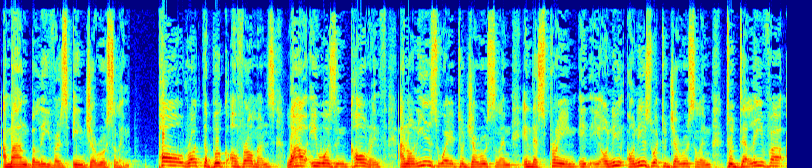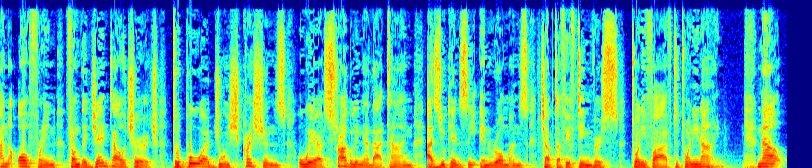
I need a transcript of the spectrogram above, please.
among believers in Jerusalem. Paul wrote the book of Romans while he was in Corinth and on his way to Jerusalem in the spring, on his way to Jerusalem to deliver an offering from the Gentile church to poor Jewish Christians who were struggling at that time, as you can see in Romans chapter 15, verse 25 to 29. Now,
